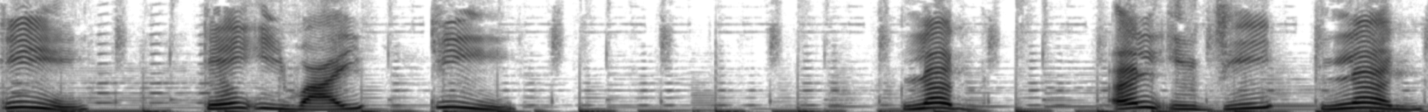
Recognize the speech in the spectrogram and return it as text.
key K E Y key leg L E G leg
